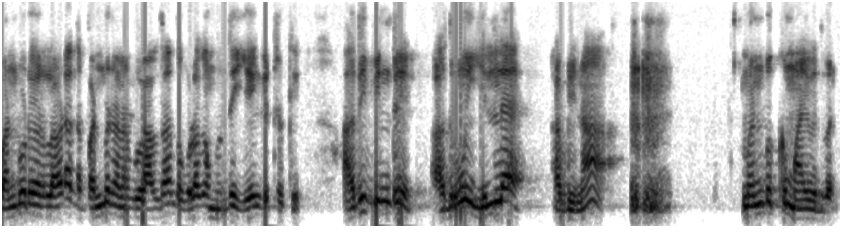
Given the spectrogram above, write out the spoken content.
பண்புடையவர்களோட அந்த பண்பு நலன்களால் தான் அந்த உலகம் வந்து இயங்கிட்டு இருக்கு அதுவின்றேல் அதுவும் இல்லை அப்படின்னா மண்புக்கு மாய்வது மண்.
